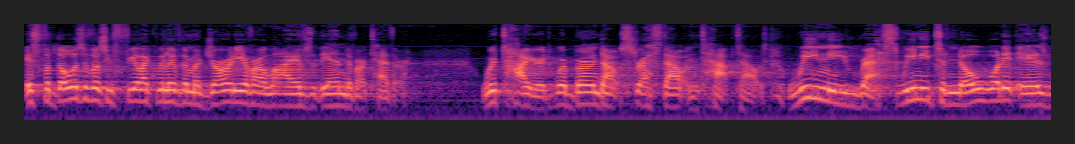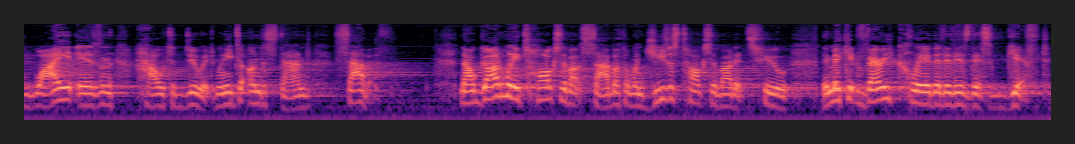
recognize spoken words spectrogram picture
is for those of us who feel like we live the majority of our lives at the end of our tether. We're tired, we're burned out, stressed out, and tapped out. We need rest. We need to know what it is, why it is, and how to do it. We need to understand Sabbath. Now, God, when He talks about Sabbath, or when Jesus talks about it too, they make it very clear that it is this gift.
